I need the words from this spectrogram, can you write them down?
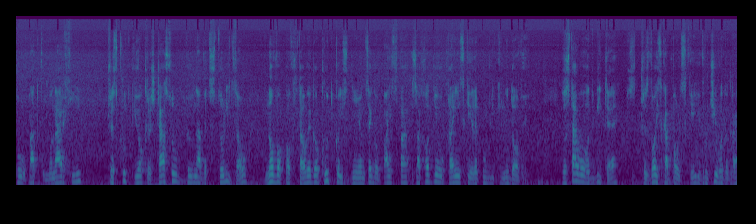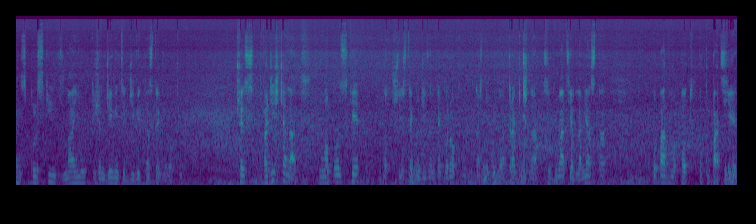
po upadku monarchii, przez krótki okres czasu był nawet stolicą nowo powstałego, krótko istniejącego państwa Zachodnioukraińskiej Republiki Ludowej. Zostało odbite przez wojska polskie i wróciło do granic Polski w maju 1919 roku. Przez 20 lat było polskie. Od 1939 roku nastąpiła tragiczna sytuacja dla miasta. Popadło pod okupację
